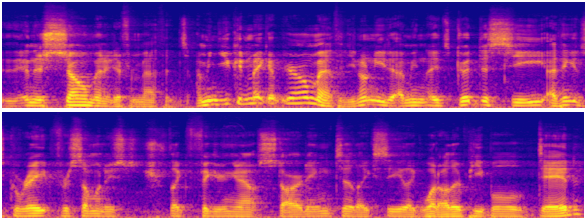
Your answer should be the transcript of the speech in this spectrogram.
and there's so many different methods. I mean, you can make up your own method. You don't need. I mean, it's good to see. I think it's great for someone who's tr- like figuring it out, starting to like see like what other people did,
